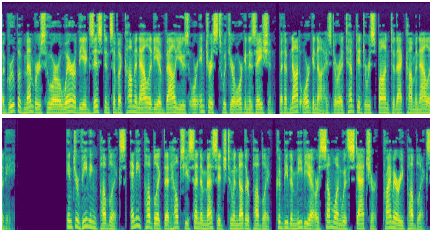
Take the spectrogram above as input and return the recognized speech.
a group of members who are aware of the existence of a commonality of values or interests with your organization, but have not organized or attempted to respond to that commonality. Intervening publics, any public that helps you send a message to another public, could be the media or someone with stature, primary publics,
